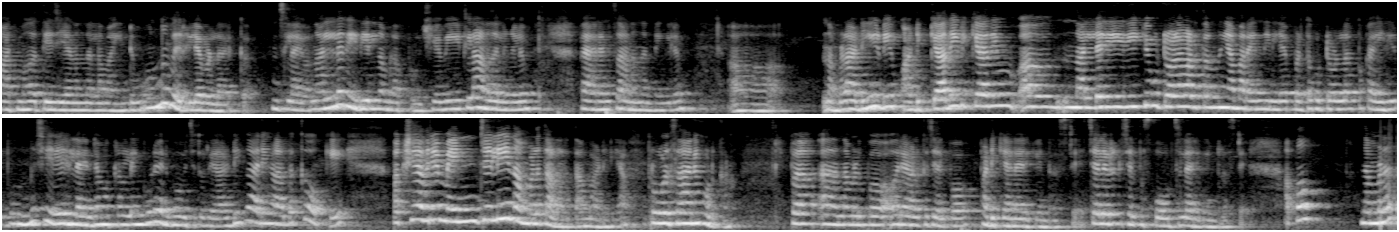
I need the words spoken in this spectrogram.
ആത്മഹത്യ ചെയ്യണം എന്നുള്ള മൈൻഡും ഒന്നും വരില്ല പിള്ളേർക്ക്. മനസ്സിലായോ? നല്ല രീതിയിൽ നമ്മൾ അപ്രോച്ച് ചെയ്യുക. വീട്ടിലാണെന്നുണ്ടെങ്കിലും പാരൻസ് ആണെന്നുണ്ടെങ്കിലും നമ്മൾ അടിയിടിയും അടിക്കാതെ ഇടിക്കാതെയും നല്ല രീതിക്ക് കുട്ടികളെ വളർത്തണമെന്ന് ഞാൻ പറയുന്നില്ല. ഇപ്പോഴത്തെ കുട്ടികളുടെ ഇപ്പോൾ കയ്യിരിപ്പോൾ ഒന്നും ശരിയല്ല. എന്റെ മക്കളുടെയും കൂടി അനുഭവിച്ചിട്ട് പറയാം അടി കാര്യങ്ങൾ അതൊക്കെ ഓക്കെ പക്ഷേ അവരെ മെന്റലി നമ്മൾ തളർത്താൻ പാടില്ല. പ്രോത്സാഹനം കൊടുക്കണം. ഇപ്പോൾ നമ്മളിപ്പോൾ ഒരാൾക്ക് ചിലപ്പോൾ പഠിക്കാനായിരിക്കും ഇൻട്രസ്റ്റ് ചിലവർക്ക് ചിലപ്പോൾ സ്പോർട്സിലായിരിക്കും ഇൻട്രസ്റ്റ് അപ്പോൾ നമ്മൾ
